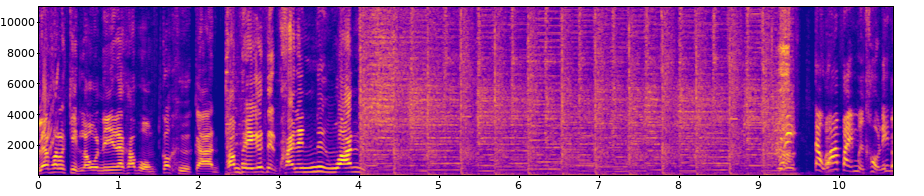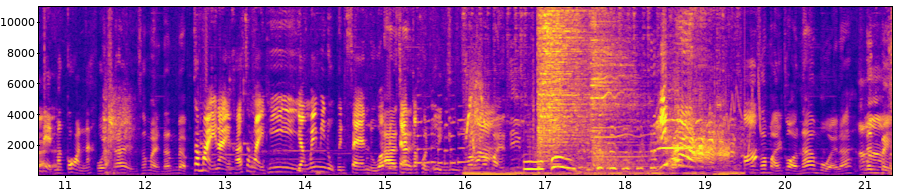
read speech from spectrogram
และภารกิจเราวันนี้นะครับผมก็คือการทำเพลงให้เสร็จภายใน 1 วันแต่ว่าไปเหมือนเขาเล่นเบสมาก่อนนะ โอ้ใช่ สมัยนั้นแบบสมัยไหนคะ สมัยที่ยังไม่มีหนูเป็นแฟนหรือว่าเป็นอ่าแฟนใช่กับคนอื่นอยู่ สมัยที่สมัยก่อนหน้าหมวยนะ เล่นเบส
